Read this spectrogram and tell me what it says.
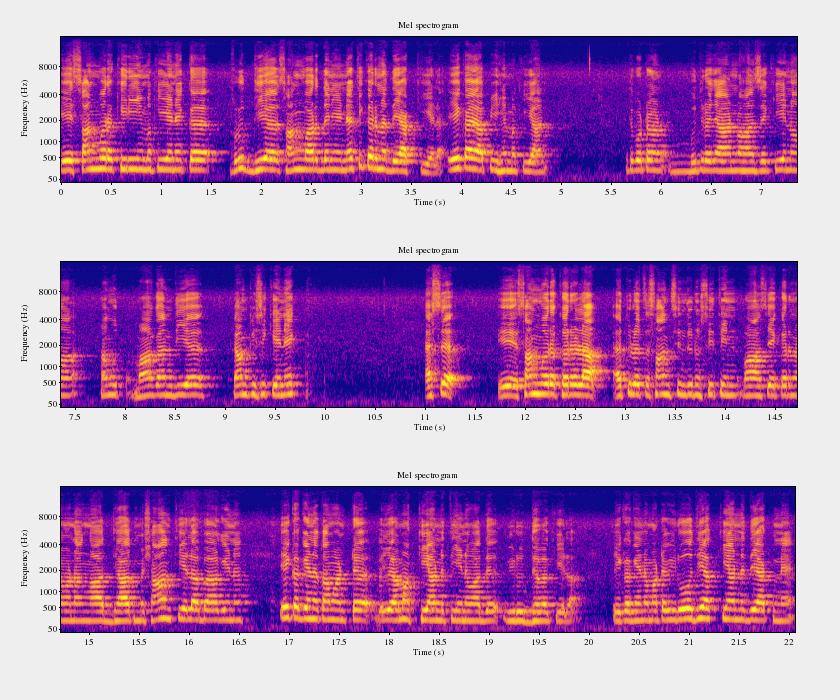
ඒ සංවර කිරීම කියන එක වෘද්ධිය සංවර්ධනය නැති කරන දෙයක් කියලා. ඒකයි අපි එහෙම කියන්නේ. එතකොට බුදුරජාන් වහන්සේ කියනවා නමුත් මාගන්ධිය යම් කිසි කෙනෙක් ඇස ඒ සංවර කරලා ඇතුළත සංසිඳුණු සිතින් වාසය කරනවා නම් ආධ්‍යාත්ම ශාන්තිය ලබාගෙන ඒක ගැන Tamanට යමක් කියන්න තියෙනවද විරුද්ධව කියලා. ඒක ගැන මට විරෝධයක් කියන්න දෙයක් නැහැ.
